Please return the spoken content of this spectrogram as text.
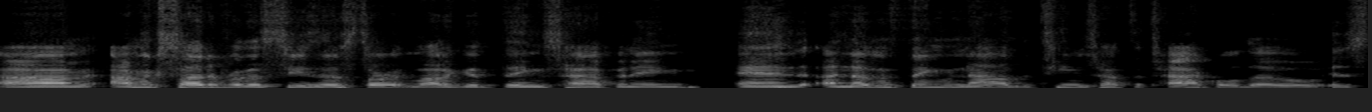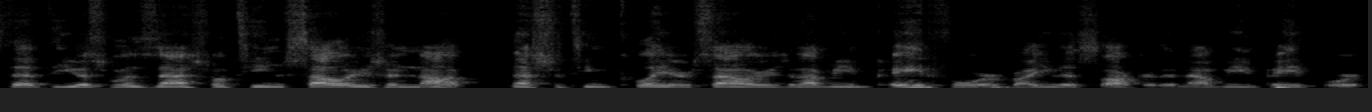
um, I'm excited for the season to start. A lot of good things happening. And another thing now the teams have to tackle though is that the U.S. Women's National Team salaries are not national team player salaries are not being paid for by U.S. Soccer. They're now being paid for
